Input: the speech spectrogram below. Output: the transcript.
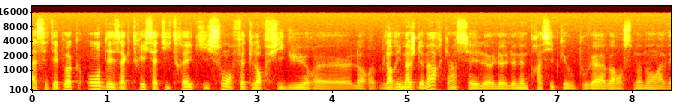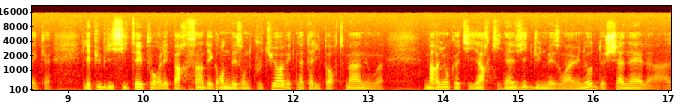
à cette époque, ont des actrices attitrées qui sont en fait leur figure, euh, leur, image de marque. Hein. C'est le, même principe que vous pouvez avoir en ce moment avec les publicités pour les parfums des grandes maisons de couture, avec Nathalie Portman ou euh, Marion Cotillard qui navigue d'une maison à une autre, de Chanel à,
